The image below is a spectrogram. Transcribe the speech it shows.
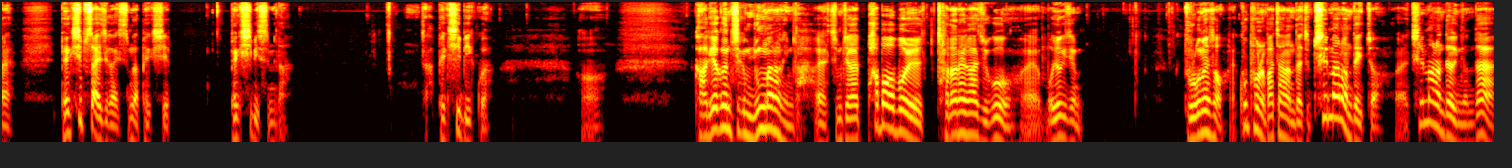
예, 110 사이즈가 있습니다. 110. 110 있습니다. 자, 110이 있고요. 어. 가격은 지금 6만 원입니다. 예, 지금 제가 팝업을 차단해가지고 예, 뭐 여기 지금 들어오면서 쿠폰을 받자는데 지금 7만 원돼 있죠. 예, 7만 원 되어 있는데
